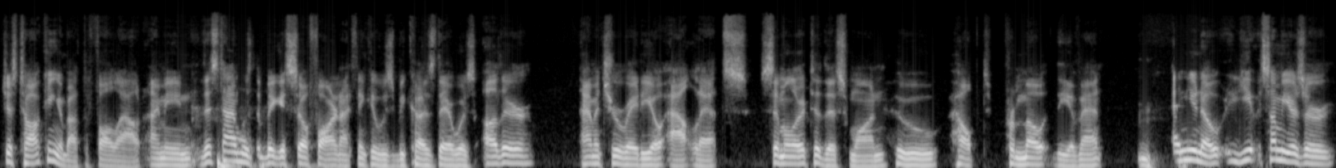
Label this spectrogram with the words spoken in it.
just talking about the fallout. I mean, this time was the biggest so far, and I think it was because there was other amateur radio outlets similar to this one who helped promote the event. Mm. And you know, you, some years are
